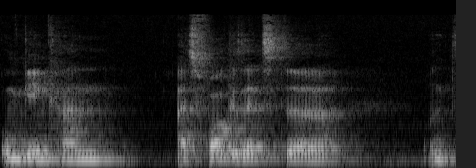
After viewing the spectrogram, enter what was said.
umgehen kann als Vorgesetzte. Und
